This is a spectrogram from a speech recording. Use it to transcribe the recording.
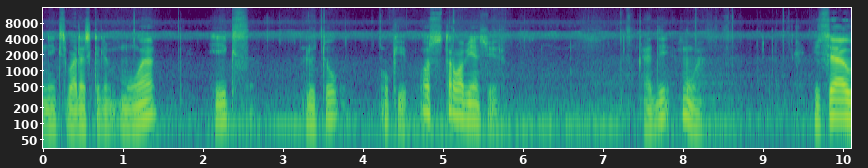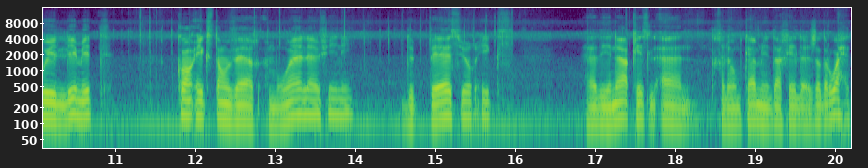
يعني نكتبو على شكل moins x le tout au cube أس trois bien sûr. هادي moins يساوي limite quand x tend vers moins l'infini de pi sur x هادي ناقص الآن. ندخلهم كاملين داخل جذر واحد.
